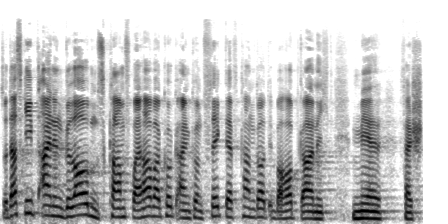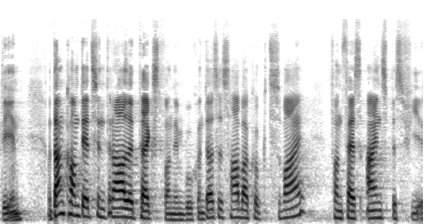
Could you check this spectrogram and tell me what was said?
So, das gibt einen Glaubenskampf bei Habakkuk, einen Konflikt, der kann Gott überhaupt gar nicht mehr verstehen. Und dann kommt der zentrale Text von dem Buch und das ist Habakkuk 2 von Vers 1 bis 4.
